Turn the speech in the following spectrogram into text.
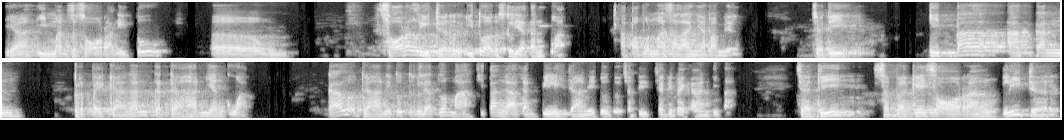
ya. Iman seseorang itu um, seorang leader itu harus kelihatan kuat apa pun masalahnya Pamil jadi kita akan berpegangan ke dahan yang kuat. Kalau dahan itu terlihat lemah, kita nggak akan pilih dahan itu untuk jadi, jadi pegangan kita. Jadi sebagai seorang leader,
